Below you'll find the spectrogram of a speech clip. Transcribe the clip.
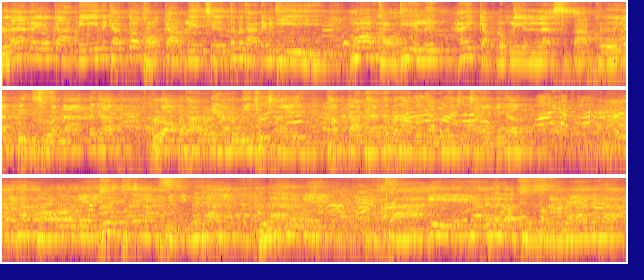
และในโอกาสนี้นะครับก็ขอกราบเรียนเชิญท่านประธานในพิธี มอบของที่ระลึกให้กับโรงเรียนและสตาฟโค้ชในการปิดส่วนนะนะครับรองประธานบริหารโรงเรียนโชคชัยทำการแทนท่านประธานบริหารโรงเรียนโชคชัยนะครับนะครับของโรงเรียนช่วยชัยรังสิตนะครับและโรงเรียนสาเอนะครับได้ลงสู่สนามแล้วนะครับครับ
